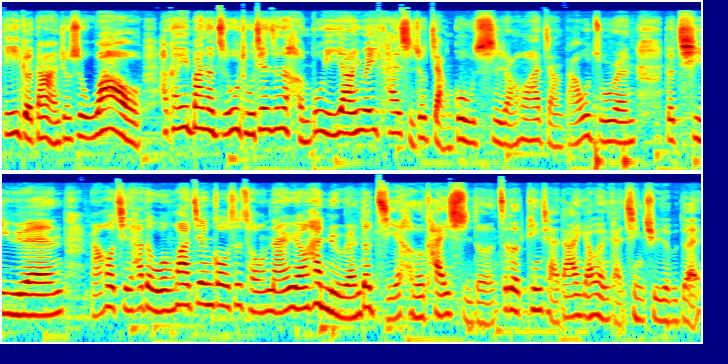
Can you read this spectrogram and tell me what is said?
第一个当然就是哇哦，它跟一般的植物图鉴真的很不一样，因为一开始就讲故事，然后他讲达悟族人的起源，然后其他的文化建构是从男人和女人的结合开始的。这个听起来大家应该会很感兴趣，对不对？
